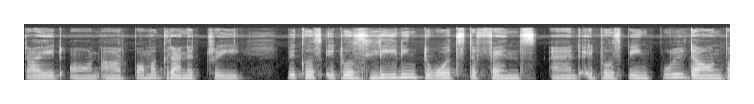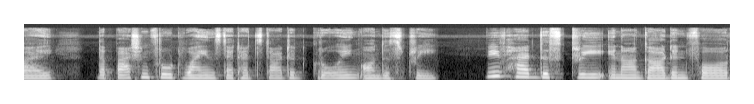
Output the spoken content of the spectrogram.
tied on our pomegranate tree because it was leaning towards the fence and it was being pulled down by the passion fruit vines that had started growing on this tree. We've had this tree in our garden for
